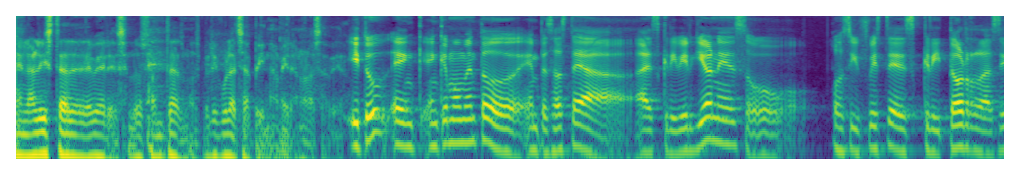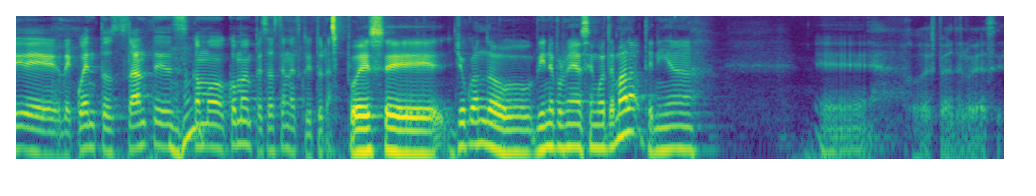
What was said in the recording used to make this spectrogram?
en la lista de deberes. Los Fantasmas, película chapina. Mira, no la sabía. ¿Y tú en, en qué momento empezaste a, a escribir guiones o, o, si fuiste escritor así de, de cuentos antes? ¿Cómo, ¿Cómo, empezaste en la escritura? Pues eh, yo cuando vine por primera vez en Guatemala tenía... Eh, joder, espérate, lo voy a decir.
